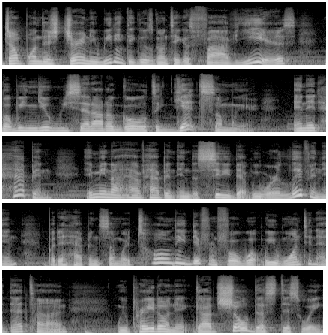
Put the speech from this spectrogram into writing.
jump on this journey, we didn't think it was going to take us five years, but we knew we set out a goal to get somewhere. And it happened. It may not have happened in the city that we were living in, but it happened somewhere totally different for what we wanted at that time. We prayed on it. God showed us this way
